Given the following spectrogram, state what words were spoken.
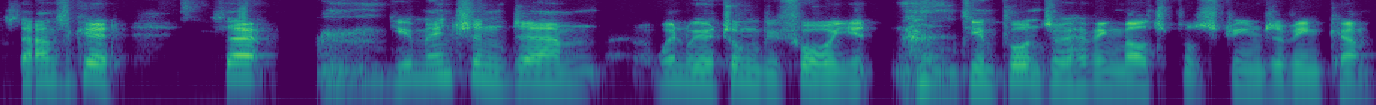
Sounds good. So you mentioned um, when we were talking before, you, the importance of having multiple streams of income,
